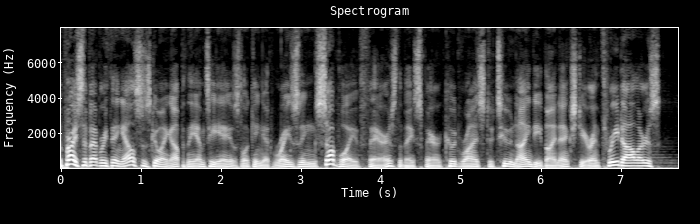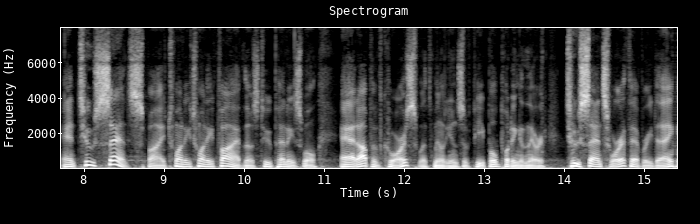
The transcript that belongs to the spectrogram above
The price of everything else is going up, and the MTA is looking at raising subway fares. The base fare could rise to $2.90 by next year and $3 and two cents by 2025. Those two pennies will add up, of course, with millions of people putting in their two cents worth every day.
